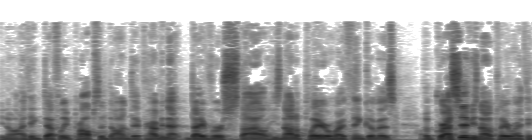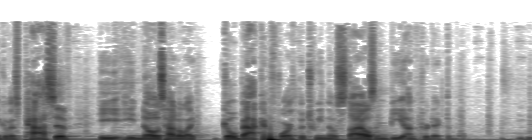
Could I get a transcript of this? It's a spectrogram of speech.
you know, I think definitely props to Danteh for having that diverse style. He's not a player who I think of as aggressive. He's not a player who I think of as passive. He he knows how to like go back and forth between those styles and be unpredictable. Mm-hmm.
